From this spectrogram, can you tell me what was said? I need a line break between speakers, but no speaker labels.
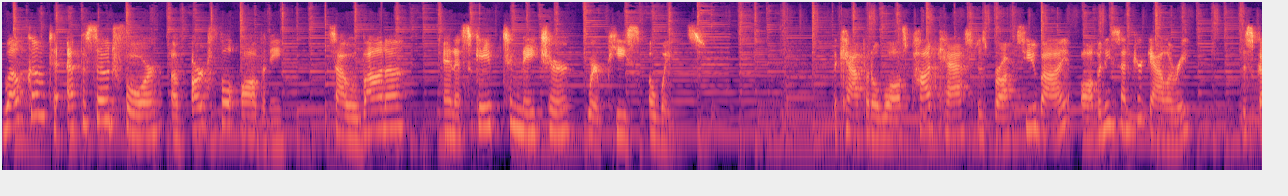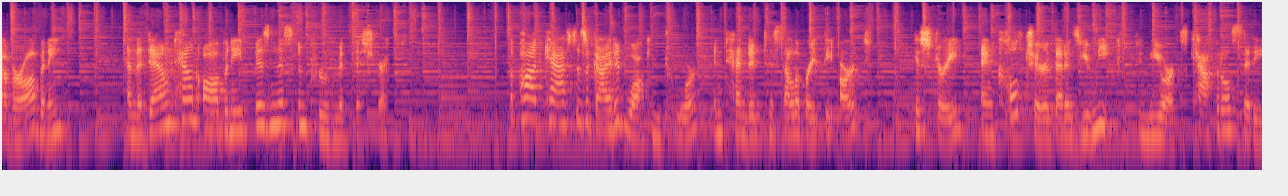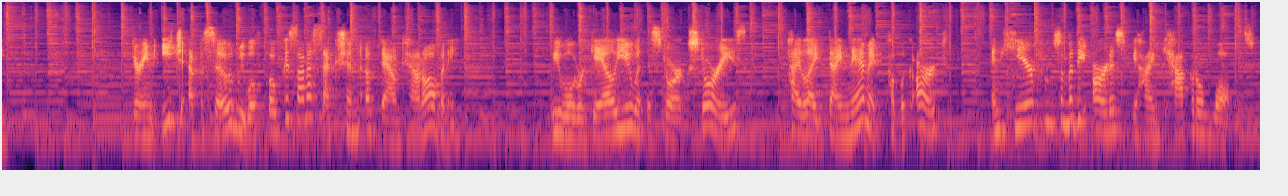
Welcome to episode four of Artful Albany, Saubana, an escape to nature where peace awaits. The Capital Walls podcast is brought to you by Albany Center Gallery, Discover Albany, and the Downtown Albany Business Improvement District. The podcast is a guided walking tour intended to celebrate the art, history, and culture that is unique to New York's capital city. During each episode, we will focus on a section of downtown Albany. We will regale you with historic stories, highlight dynamic public art, and hear from some of the artists behind Capital Walls.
